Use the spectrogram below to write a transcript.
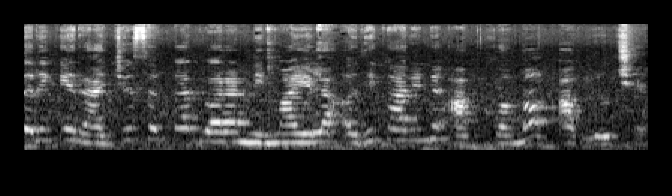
તરીકે રાજ્ય સરકાર દ્વારા નિમાયેલા અધિકારીને આપવામાં આવ્યો છે.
